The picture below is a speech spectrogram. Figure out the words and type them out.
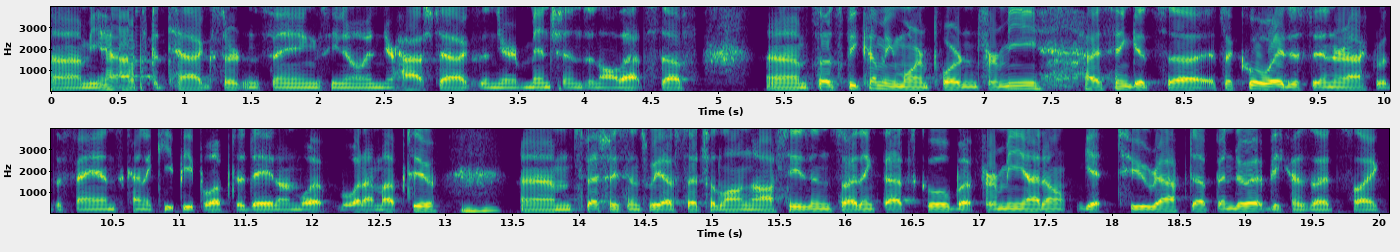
Um, you have to tag certain things, you know, in your hashtags and your mentions and all that stuff. Um, so it's becoming more important for me. I think it's a it's a cool way just to interact with the fans, kind of keep people up to date on what what I'm up to, mm-hmm. um, especially since we have such a long off season. So I think that's cool. But for me, I don't get too wrapped up into it because it's like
